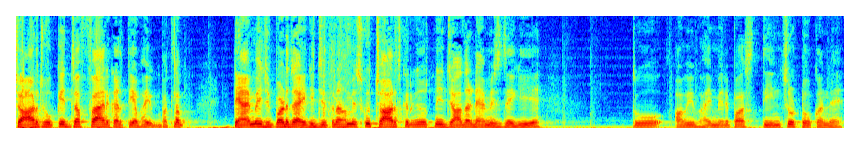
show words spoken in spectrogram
चार्ज होके जब फायर करती है भाई मतलब डैमेज बढ़ जाएगी, जितना हम इसको चार्ज करेंगे, उतनी ज़्यादा डैमेज देगी ये। तो अभी भाई मेरे पास 300 टोकन है।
